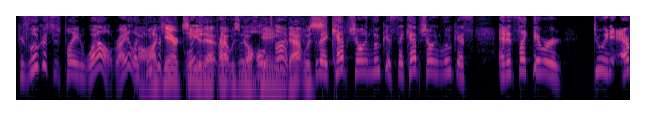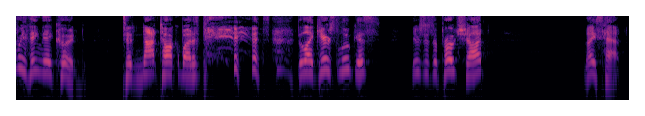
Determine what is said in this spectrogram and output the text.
Because Lucas was playing well, right? Like Oh, I Lucas was guarantee you that- that was no game. time. That was- so they kept showing Lucas. They kept showing Lucas, and it's like they were doing everything they could to not talk about his pants. They're like, "Here's Lucas. Here's his approach shot. Nice hat."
